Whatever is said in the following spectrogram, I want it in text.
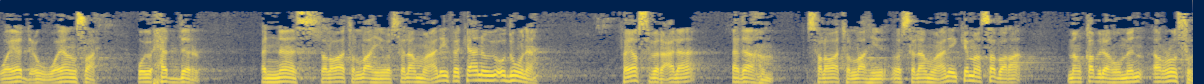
ويدعو وينصح. ويحذر الناس صلوات الله وسلامه عليه فكانوا يؤذونه فيصبر على أذاهم صلوات الله وسلامه عليه كما صبر من قبله من الرسل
